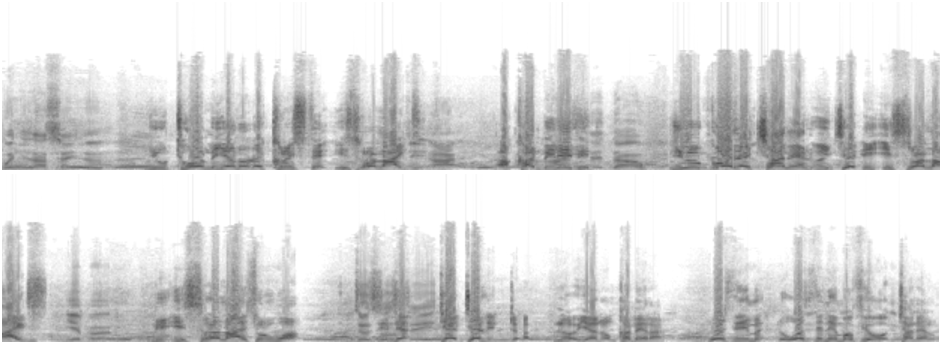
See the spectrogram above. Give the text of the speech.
When did I say that? You told me you're not a Christian Israelite. Did I- I, can't I believe it. I- You got a channel which the Israelites. Yeah, but The Israelites will what? Does it Tell- say- tell, tell it. No, you're not camera. What's the name? What's the name of your channel?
